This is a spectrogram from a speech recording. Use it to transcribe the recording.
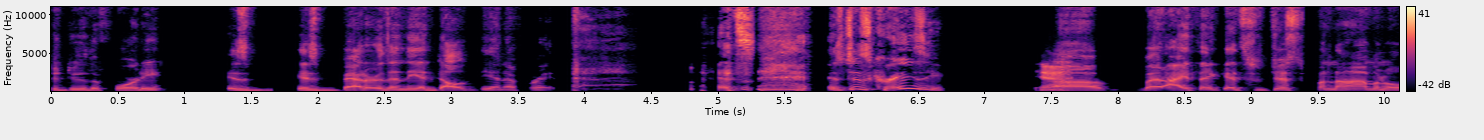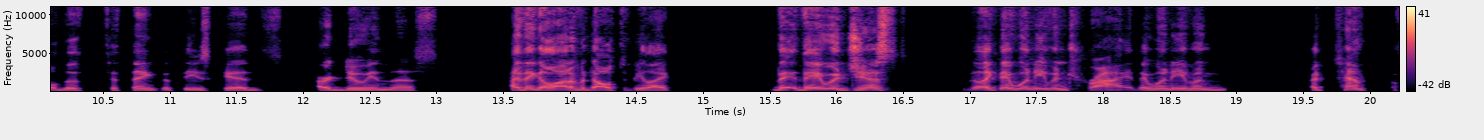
to do the 40 is is better than the adult DNF rate. it's it's just crazy. Yeah. Uh, but I think it's just phenomenal to to think that these kids are doing this. I think a lot of adults would be like, they they would just like they wouldn't even try. They wouldn't even attempt a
